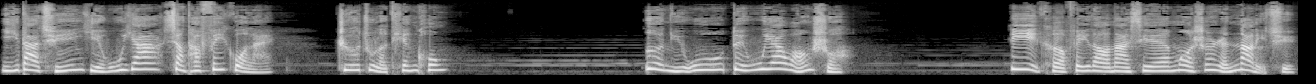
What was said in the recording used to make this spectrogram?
一大群野乌鸦向他飞过来，遮住了天空。恶女巫对乌鸦王说。立刻飞到那些陌生人那里去，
